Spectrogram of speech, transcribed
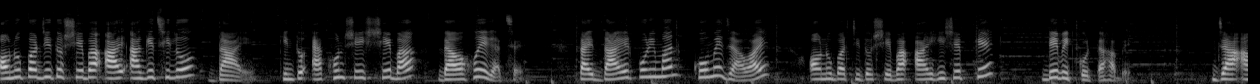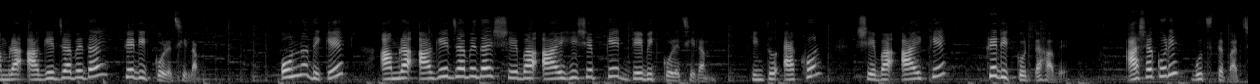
অনুপার্জিত সেবা আয় আগে ছিল দায়, কিন্তু এখন সেই সেবা দেওয়া হয়ে গেছে। তাই দায়ের পরিমাণ কমে যাওয়ায় অনুপার্জিত সেবা আয় হিসেবকে ডেবিট করতে হবে, যা আমরা আগের জাবেদায় ক্রেডিট করেছিলাম। অন্যদিকে, আমরা আগের জাবেদায় সেবা আয় হিসেবকে ডেবিট করেছিলাম, কিন্তু এখন সেবা আয়কে ক্রেডিট করতে হবে। আশা করি বুঝতে পারছ।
